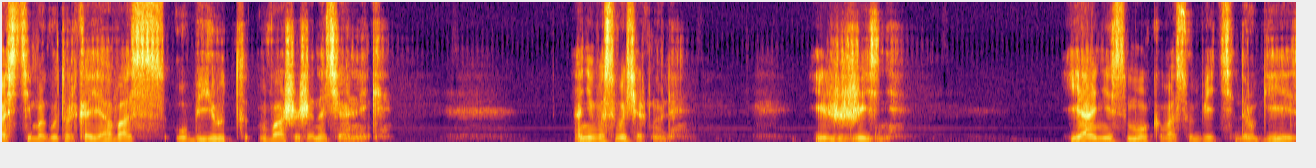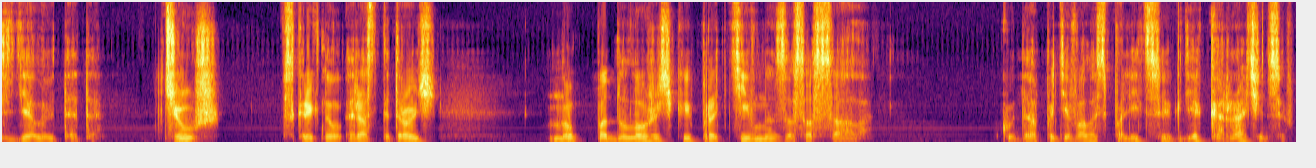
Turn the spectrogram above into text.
спасти могу только я. Вас убьют ваши же начальники. Они вас вычеркнули из жизни. Я не смог вас убить, другие сделают это. Чушь! Вскрикнул Эраст Петрович, но под ложечкой противно засосало. Куда подевалась полиция? Где Караченцев?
